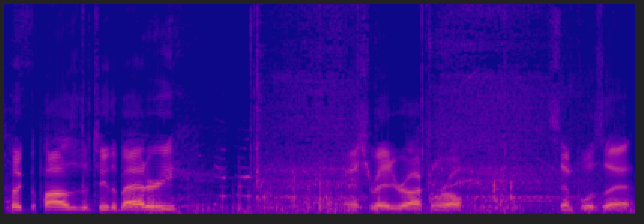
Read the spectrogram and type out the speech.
Hook the positive to the battery. And it's ready to rock and roll. Simple as that.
